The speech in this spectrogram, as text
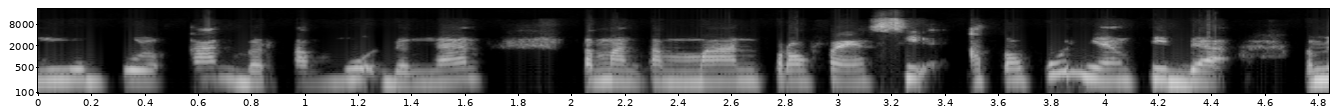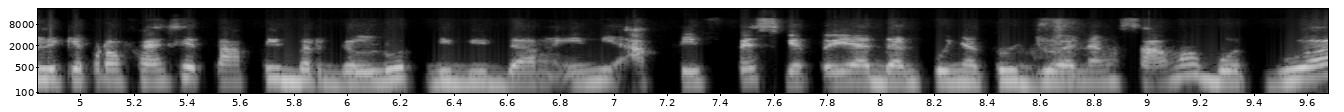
mengumpulkan bertemu dengan teman-teman profesi ataupun yang tidak memiliki profesi tapi bergelut di bidang ini aktivis gitu ya dan punya tujuan yang sama buat gue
